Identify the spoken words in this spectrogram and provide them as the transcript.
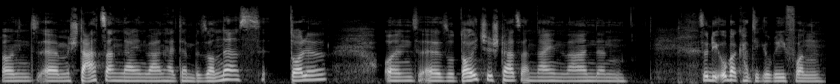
Und ähm, Staatsanleihen waren halt dann besonders dolle. Und äh, so deutsche Staatsanleihen waren dann so die Oberkategorie von.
